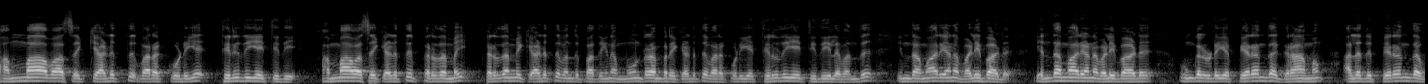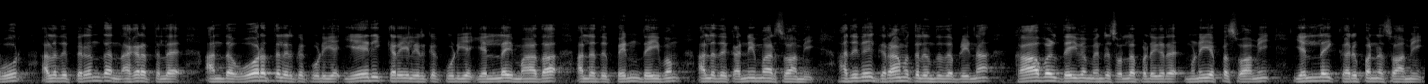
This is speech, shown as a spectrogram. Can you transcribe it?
அமாவாசைக்கு அடுத்து வரக்கூடிய திருதியை திதி அமாவாசைக்கு அடுத்து பிரதமை பிரதமைக்கு அடுத்து வந்து பார்த்திங்கன்னா மூன்றாம் பிறைக்கு அடுத்து வரக்கூடிய திருதியை திதியில் வந்து இந்த மாதிரியான வழிபாடு எந்த மாதிரியான வழிபாடு? உங்களுடைய பிறந்த கிராமம் அல்லது பிறந்த ஊர் அல்லது பிறந்த நகரத்தில் அந்த ஓரத்தில் இருக்கக்கூடிய ஏரிக்கரையில் இருக்கக்கூடிய எல்லை மாதா அல்லது பெண் தெய்வம் அல்லது கன்னிமார் சுவாமி அதுவே கிராமத்தில் இருந்தது அப்படின்னா காவல் தெய்வம் என்று சொல்லப்படுகிற முனியப்ப சுவாமி எல்லை கருப்பண்ண சுவாமி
